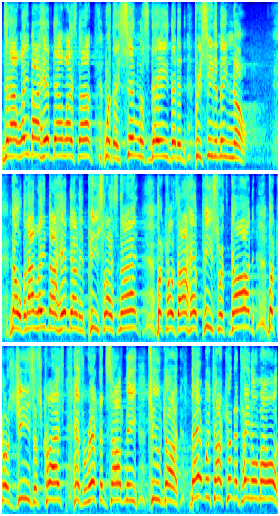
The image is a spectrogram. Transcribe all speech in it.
did I lay my head down last night with a sinless day that had preceded me? No. No, but I laid my head down in peace last night because I have peace with God because Jesus Christ has reconciled me to God. That which I couldn't attain on my own,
